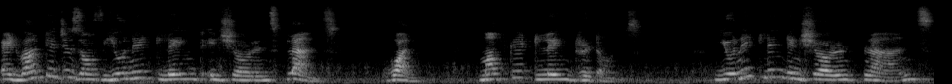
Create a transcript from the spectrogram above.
Advantages of unit linked insurance plans 1. Market linked returns. Unit linked insurance plans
